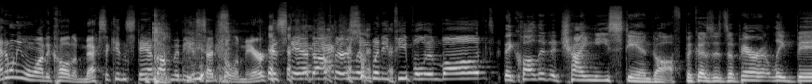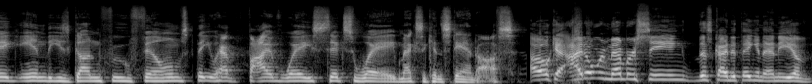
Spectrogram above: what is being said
I don't even want to call it a Mexican standoff, maybe a Central America standoff. There are so many people involved. They called it a Chinese standoff because it's apparently big in these gun fu films that you have five way, six way Mexican standoffs. Okay, I don't remember seeing this kind of thing in any of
